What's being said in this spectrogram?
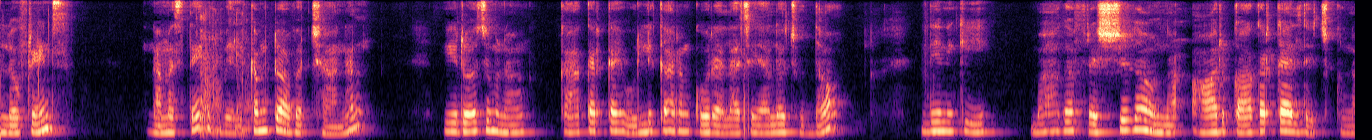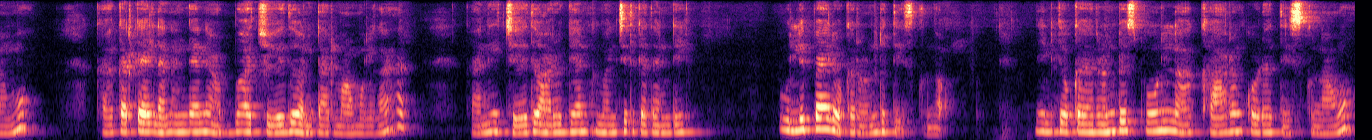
హలో ఫ్రెండ్స్ నమస్తే. Welcome to our channel. ఈరోజు మనం కాకరకాయ ఉల్లికారం కూర ఎలా చేయాలో చూద్దాం. దీనికి బాగా ఫ్రెష్గా ఉన్న ఆరు కాకరకాయలు తెచ్చుకున్నాము. కాకరకాయలు అనగానే అబ్బా చేదు అంటారు మామూలుగా. కానీ చేదు ఆరోగ్యానికి మంచిది కదండి. ఉల్లిపాయలు ఒక రెండు తీసుకుందాం. దీనికి ఒక రెండు స్పూన్ల కారం కూడా తీసుకున్నాము.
